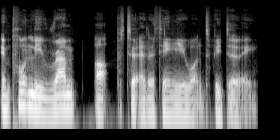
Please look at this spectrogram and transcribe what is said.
importantly, ramp up to anything you want to be doing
